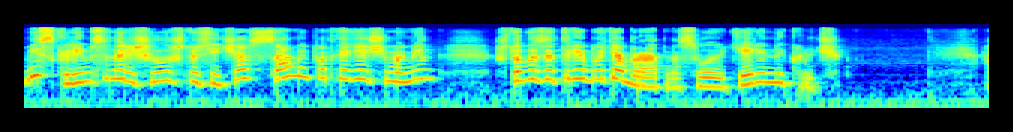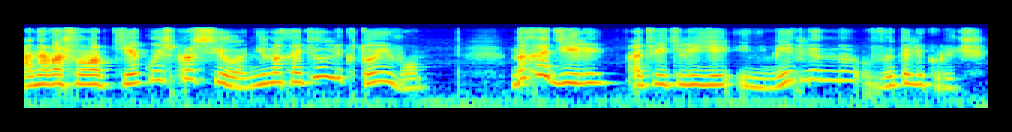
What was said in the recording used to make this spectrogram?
Мисс Климсон решила, что сейчас самый подходящий момент, чтобы затребовать обратно свой утерянный ключ. Она вошла в аптеку и спросила, не находил ли кто его. «Находили», — ответили ей и немедленно выдали ключ.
